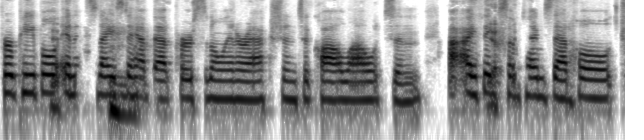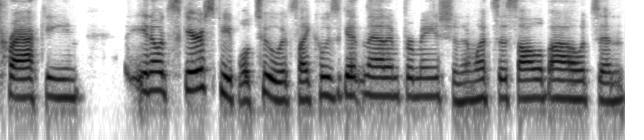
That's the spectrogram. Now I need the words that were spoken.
for people. Yeah. And it's nice mm-hmm. to have that personal interaction to call out. And I think yeah. sometimes that whole tracking, you know, it scares people too. It's like, who's getting that information and what's this all about? And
